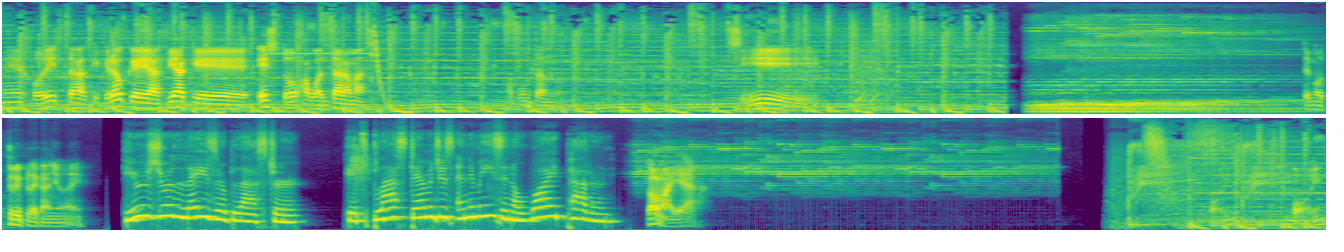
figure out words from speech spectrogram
Mejorista, que creo que hacía que esto aguantara más. Apuntando. Sí. Tengo triple cañón ahí. Here's your laser blaster. Its blast damages enemies in a wide pattern. Toma ya. Boing, boing.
